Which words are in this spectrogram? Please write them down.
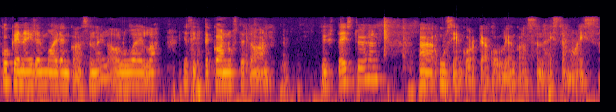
kokeneiden maiden kanssa näillä alueilla. Ja sitten kannustetaan yhteistyöhön uusien korkeakoulujen kanssa näissä maissa.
